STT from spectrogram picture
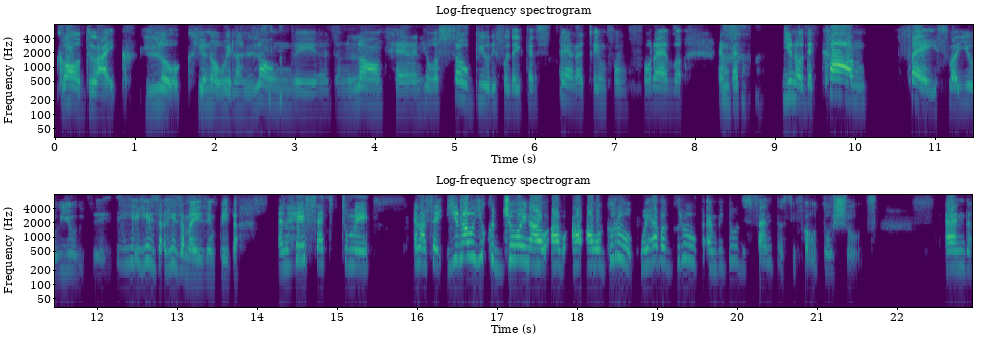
godlike look, you know, with a long beard and long hair, and he was so beautiful that you can stare at him for forever, and that you know the calm face well you you he, he's he's amazing peter. And he said to me and i said you know you could join our, our our- our group. We have a group and we do these fantasy photo shoots. And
